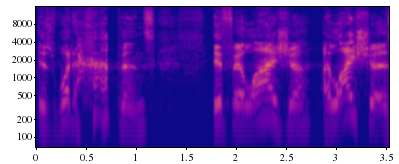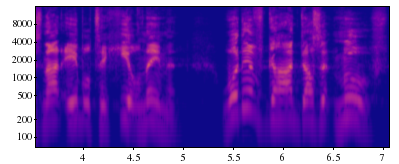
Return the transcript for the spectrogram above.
is what happens if Elijah, Elisha is not able to heal Naaman? What if God doesn't move?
